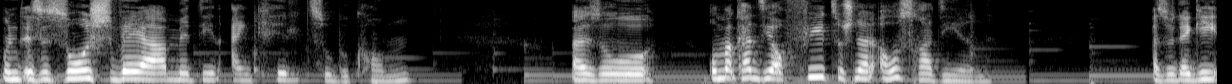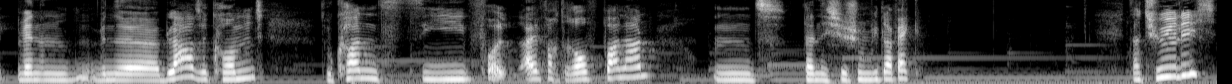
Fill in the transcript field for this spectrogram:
Und es ist so schwer, mit denen ein Kill zu bekommen. Also, und man kann sie auch viel zu schnell ausradieren. Also, der geht, wenn, wenn eine Blase kommt, du kannst sie voll einfach draufballern und dann ist sie schon wieder weg. Natürlich,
